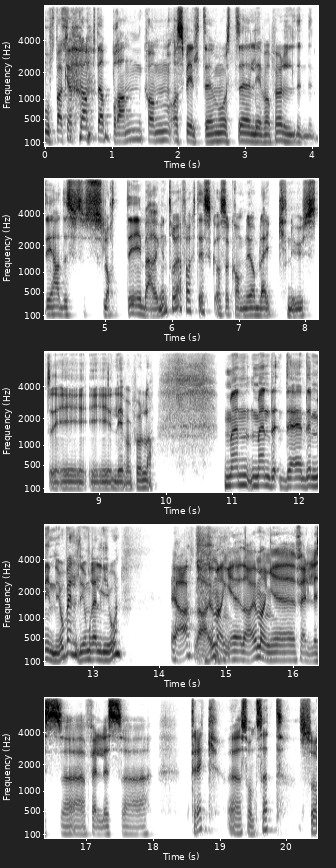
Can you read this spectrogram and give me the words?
europacupkamp der Brann kom og spilte mot eh, Liverpool. De hadde slått de i Bergen, tror jeg faktisk, og så kom de og ble knust i, i Liverpool. da. Men, men det, det, det minner jo veldig om religion. Ja, det har jo mange, det har jo mange felles, eh, felles eh, trekk, eh, sånn sett. Så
